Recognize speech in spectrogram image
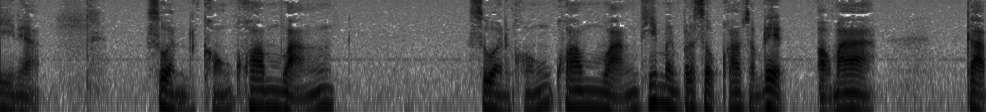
ดีเนี่ย ส่วนของความหวัง ส่วนของความหวังที่มันประสบความสำเร็จออกมา กับ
